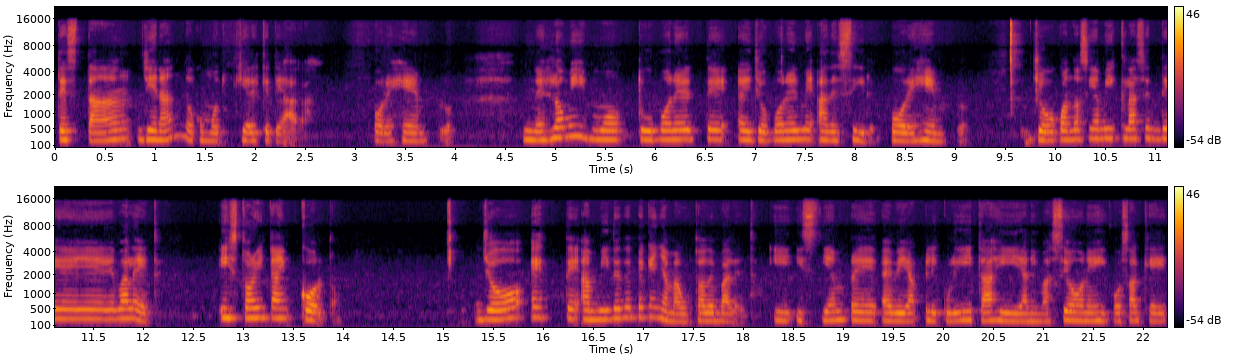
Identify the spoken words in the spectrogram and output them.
te están llenando como tú quieres que te haga? Por ejemplo, no es lo mismo tú ponerte, eh, yo ponerme a decir, por ejemplo, yo cuando hacía mis clases de ballet y story time corto, yo, este, a mí desde pequeña me ha gustado el ballet y, y, siempre había peliculitas y animaciones y cosas que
